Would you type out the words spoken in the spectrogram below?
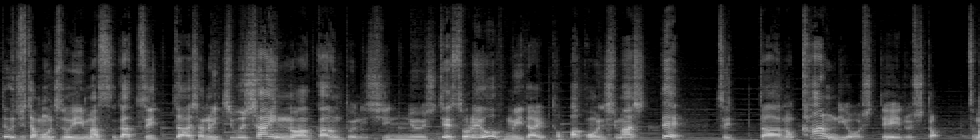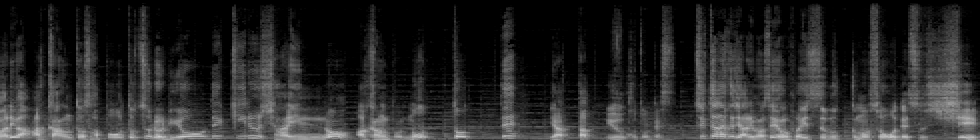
で実はもう一度言いますがツイッター社の一部社員のアカウントに侵入してそれを踏み台突破口にしましてツイッターの管理をしている人つまりはアカウントサポートツールを利用できる社員のアカウントを乗っ取ってやったということです。ツイッターだけじゃありませんよ。Facebook もそうですし、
